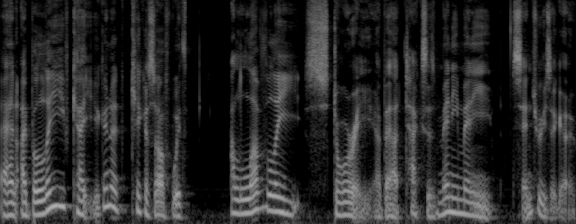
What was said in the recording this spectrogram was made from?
And I believe, Kate, you're going to kick us off with a lovely story about taxes many, many centuries ago.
